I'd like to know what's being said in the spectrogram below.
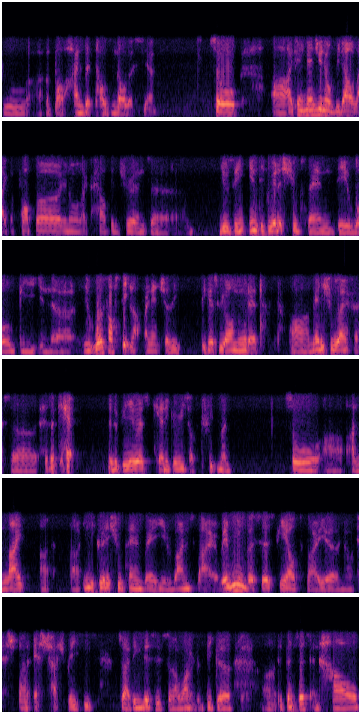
to uh, about hundred thousand dollars. Yeah. So uh, I can imagine, you know, without like a proper, you know, like health insurance, uh, using integrated shield plan, they will be in a, in worse off state lah, financially because we all know that uh, MediShield Life has a has a cap to the various categories of treatment. So uh, unlike uh, uh, integrated shield plan where it runs by where reimburses payouts via you know on an as charge basis, so I think this is uh, one of the bigger uh, differences and how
